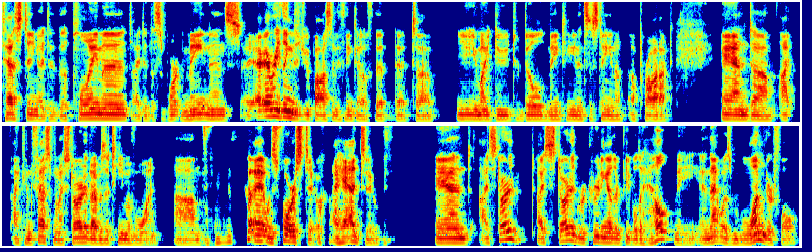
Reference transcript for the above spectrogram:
testing. I did the deployment. I did the support and maintenance. Everything that you possibly think of that that uh, you, you, might do to build, maintain, and sustain a, a product. And um, I, I confess, when I started, I was a team of one. Um, I was forced to. I had to and i started i started recruiting other people to help me and that was wonderful.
